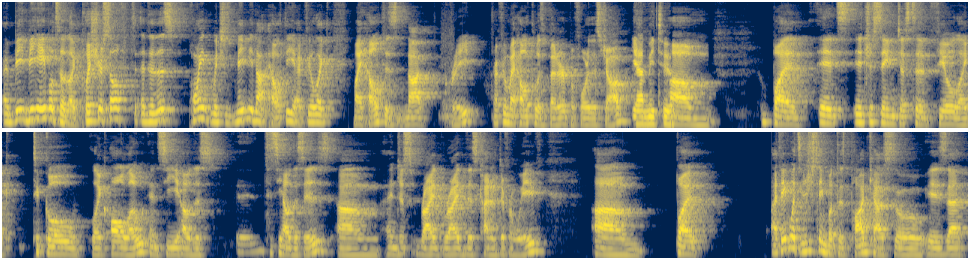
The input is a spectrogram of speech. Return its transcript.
be, being able to like push yourself to, to this point, which is maybe not healthy. I feel like my health is not great. I feel my health was better before this job. Yeah, me too. Um, but it's interesting just to feel like to go like all out and see how this to see how this is um, and just ride ride this kind of different wave. Um, but I think what's interesting about this podcast though is that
